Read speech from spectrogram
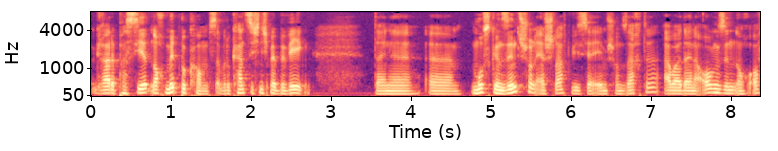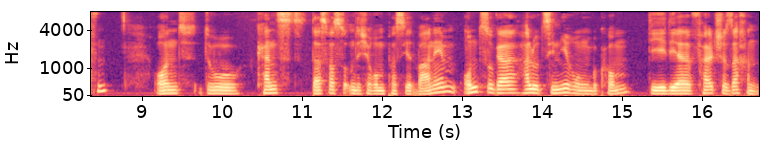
gerade passiert, noch mitbekommst, aber du kannst dich nicht mehr bewegen. Deine äh, Muskeln sind schon erschlafft, wie ich es ja eben schon sagte, aber deine Augen sind noch offen und du kannst das, was um dich herum passiert, wahrnehmen und sogar Halluzinierungen bekommen, die dir falsche Sachen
